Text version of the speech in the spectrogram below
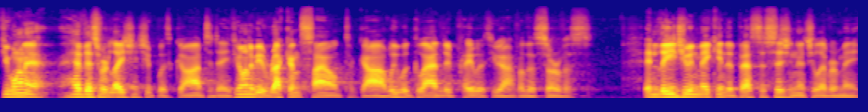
If you want to have this relationship with God today, if you want to be reconciled to God, we would gladly pray with you after the service and lead you in making the best decision that you'll ever make.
